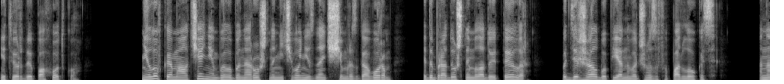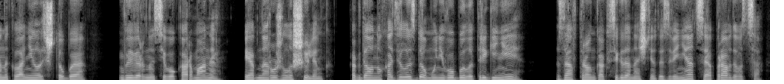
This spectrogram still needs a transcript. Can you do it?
нетвердую походку. Неловкое молчание было бы нарушено ничего не значащим разговором, и добродушный молодой Тейлор поддержал бы пьяного Джозефа под локоть. Она наклонилась, чтобы вывернуть его карманы, и обнаружила шиллинг. Когда он уходил из дома, у него было три гинеи. Завтра он, как всегда, начнет извиняться и оправдываться —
